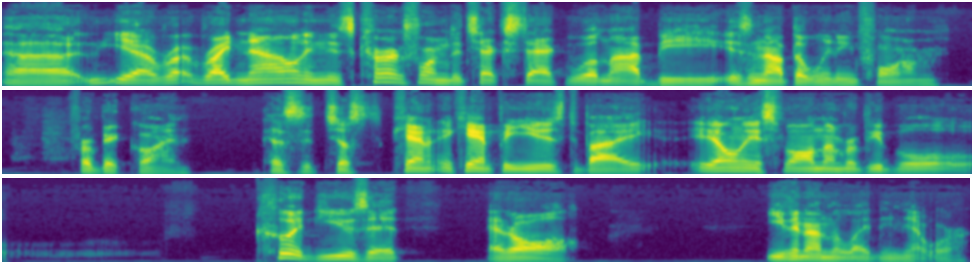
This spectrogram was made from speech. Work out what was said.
uh, yeah, r- right now in its current form, the tech stack will not be is not the winning form for Bitcoin because it just can't it can't be used by only a small number of people could use it at all, even on the Lightning Network.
